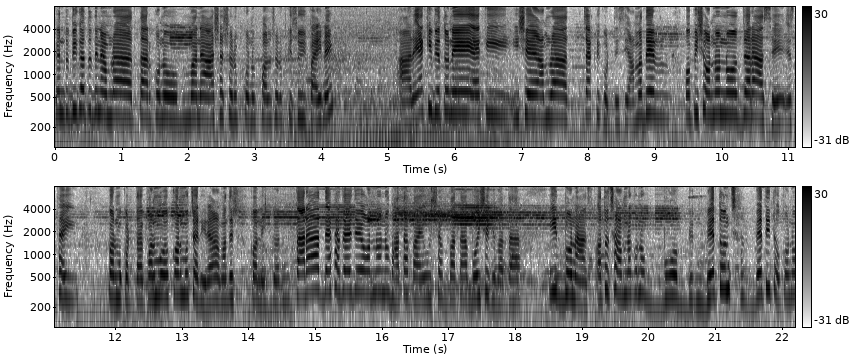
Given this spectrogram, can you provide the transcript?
কিন্তু বিগত দিনে আমরা তার কোনো মানে আশাস্বরূপ, কোনো ফলস্বরূপ কিছুই পাই নাই। আর একই বেতনে, একই ইসে আমরা চাকরি করতেছি। আমাদের অফিসে অন্যান্য যারা আছে, স্থায়ী কর্মকর্তা, কর্ম, কর্মচারীরা, আমাদের কলিগগণ, তারা দেখা যায় যে অন্য অন্য ভাতা পায়, উৎসব ভাতা, বৈশাখী ভাতা, ঈদ বোনাস, অথচ আমরা কোনো বেতন ব্যতীত কোনো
